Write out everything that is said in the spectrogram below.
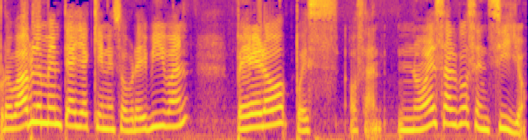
probablemente haya quienes sobrevivan, pero pues, o sea, no es algo sencillo.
